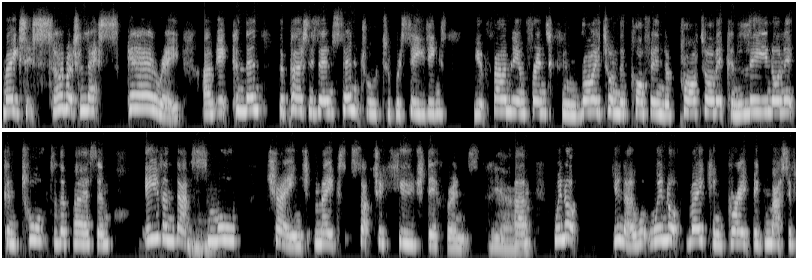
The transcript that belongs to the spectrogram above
makes it so much less scary. Um, it can then, the person is then central to proceedings. Your family and friends can write on the coffin, a part of it, can lean on it, can talk to the person. Even that small change makes such a huge difference. Yeah. Um, we're not you know, we're not making great big massive,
